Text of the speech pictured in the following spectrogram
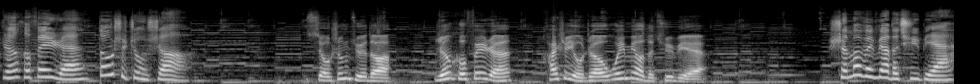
人和非人都是众生。小生觉得，人和非人还是有着微妙的区别。什么微妙的区别？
